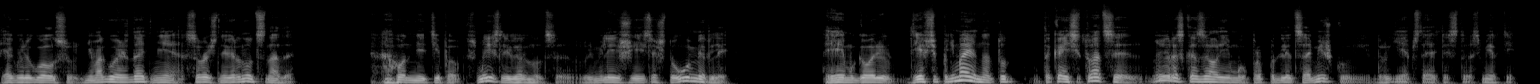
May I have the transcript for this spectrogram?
Я говорю голосу, не могу я ждать, мне срочно вернуться надо. А он мне типа, в смысле вернуться? Вы, милейшие, если что, умерли? А я ему говорю, да я все понимаю, но тут такая ситуация. Ну и рассказал ему про подлеца Мишку и другие обстоятельства смерти.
